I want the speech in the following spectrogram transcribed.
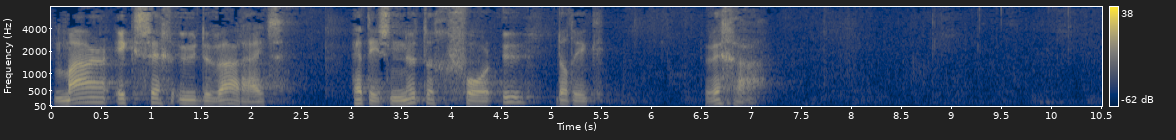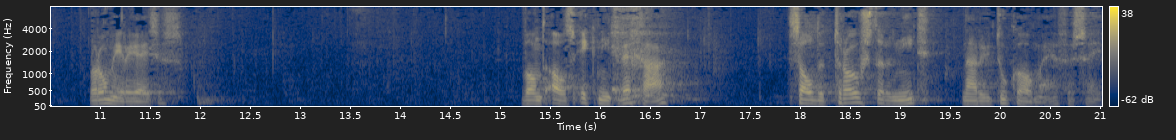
Maar ik zeg u de waarheid. Het is nuttig voor u dat ik wegga. Waarom, Heer Jezus? Want als ik niet wegga, zal de trooster niet naar u toekomen, hè, vers 7.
